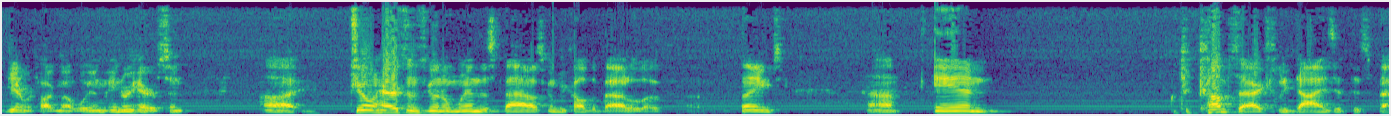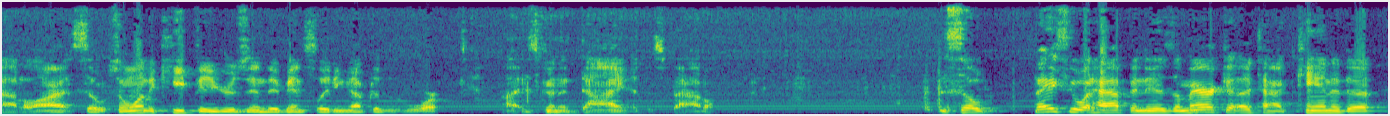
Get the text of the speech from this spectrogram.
again, we're talking about William Henry Harrison. Uh, General Harrison is going to win this battle. It's going to be called the Battle of uh, Thames. Uh, and Tecumseh actually dies at this battle. All right, so so one of the key figures in the events leading up to the war uh, is going to die at this battle. And so basically, what happened is America attacked Canada,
